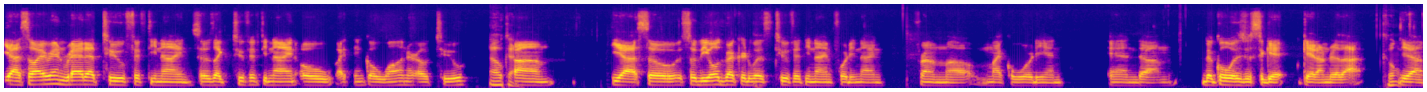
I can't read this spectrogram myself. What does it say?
Yeah, so I ran red at 259. So it was like 259 oh I think 01 or 02. Okay. Um yeah, so so the old record was 259.49 from uh, Michael Wardian and um the goal is just to get get under that. Cool. Yeah.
